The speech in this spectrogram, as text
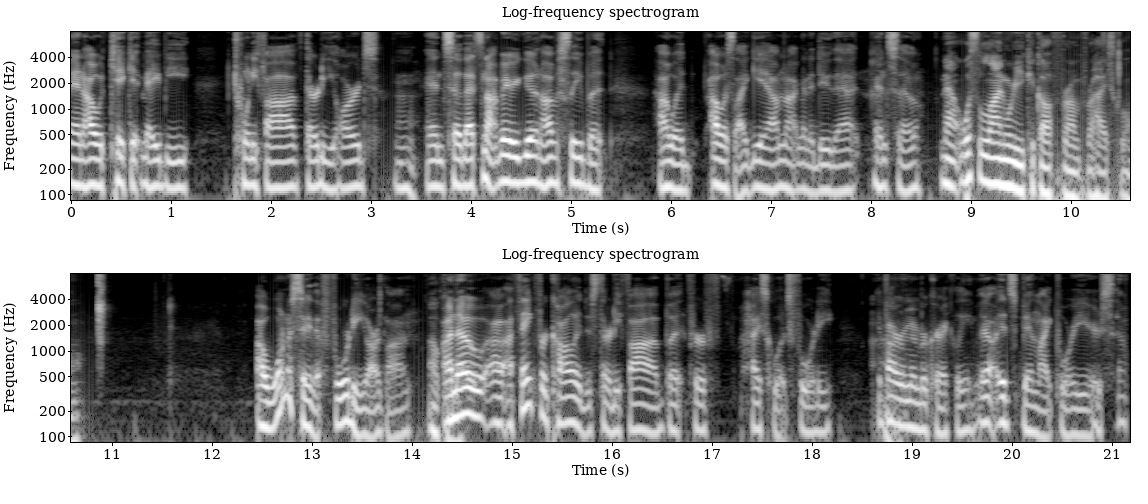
and I would kick it maybe 25, 30 yards, Mm. and so that's not very good, obviously, but. I would. I was like, yeah, I'm not going to do that, and so Now, what's the line where you kick off from for high school? I want to say the 40 yard line. Okay. I know. I think for college it's 35, but for high school it's 40, if I Uh-huh. remember correctly. It's been like four years. So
